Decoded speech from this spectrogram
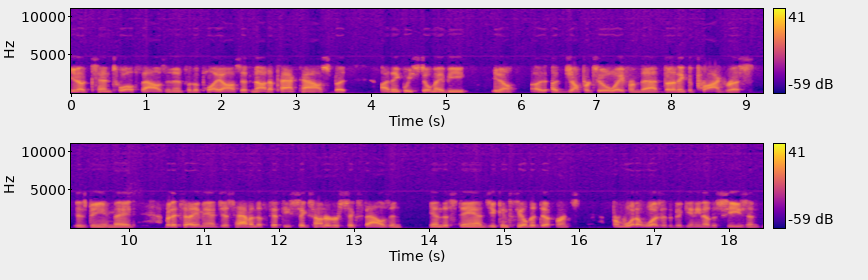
you know, ten, twelve thousand in for the playoffs, if not a packed house. But I think we still may be, you know, a, a jump or two away from that. But I think the progress is being made. But I tell you, man, just having the 5,600 or 6,000 in the stands, you can feel the difference from what it was at the beginning of the season.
